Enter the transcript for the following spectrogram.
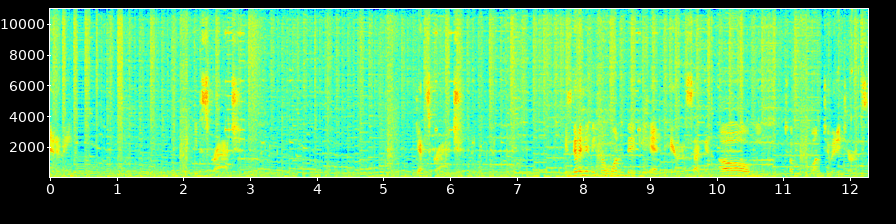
enemy. Eat scratch. Get scratch. He's gonna hit me for one big hit here in a second. Oh, he took one too many turns.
